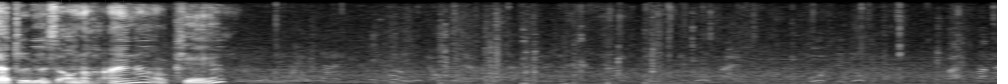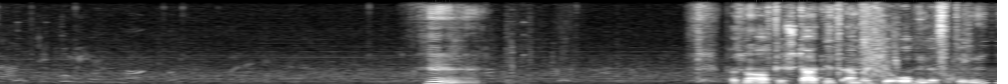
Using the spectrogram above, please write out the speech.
Da drüben ist auch noch einer, okay. Hm. Pass mal auf, wir starten jetzt einfach hier oben das Ding.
